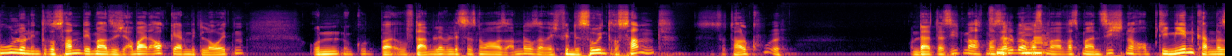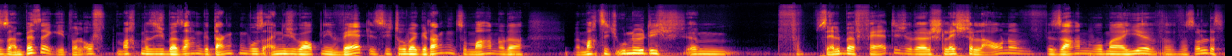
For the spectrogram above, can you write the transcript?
cool und interessant immer. Also ich arbeite auch gern mit Leuten. Und gut, bei, auf deinem Level ist das nochmal was anderes, aber ich finde es so interessant. Total cool. Und da, da sieht man auch mal selber, was man, was man an sich noch optimieren kann, dass es einem besser geht, weil oft macht man sich über Sachen Gedanken, wo es eigentlich überhaupt nicht wert ist, sich darüber Gedanken zu machen oder man macht sich unnötig ähm, selber fertig oder schlechte Laune für Sachen, wo man hier, was, was soll das?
